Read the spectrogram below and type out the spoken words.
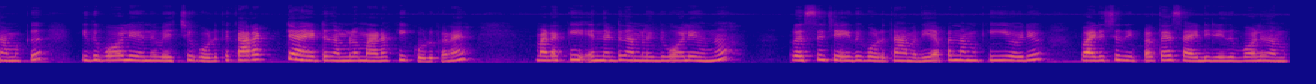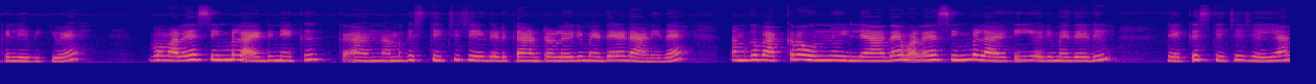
നമുക്ക് ഇതുപോലെ ഒന്ന് വെച്ച് കൊടുത്ത് കറക്റ്റായിട്ട് നമ്മൾ മടക്കി കൊടുക്കണേ. മടക്കി എന്നിട്ട് നമ്മൾ ഇതുപോലെ ഒന്ന് പ്രസ് ചെയ്ത് കൊടുത്താൽ മതി. അപ്പം നമുക്ക് ഈ ഒരു വരച്ചത് ഇപ്പുറത്തെ സൈഡിൽ ഇതുപോലെ നമുക്ക് ലഭിക്കുവേ. അപ്പോൾ വളരെ സിമ്പിളായിട്ട് നെക്ക് നമുക്ക് സ്റ്റിച്ച് ചെയ്തെടുക്കാനായിട്ടുള്ള ഒരു മെത്തേഡാണിത്. നമുക്ക് വക്രം ഒന്നും ഇല്ലാതെ വളരെ സിമ്പിളായിട്ട് ഈ ഒരു മെത്തേഡിൽ നെക്ക് സ്റ്റിച്ച് ചെയ്യാൻ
